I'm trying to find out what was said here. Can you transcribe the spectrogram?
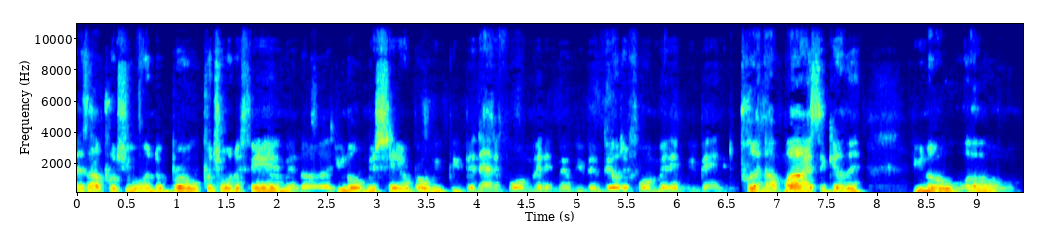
as I put you on the bro, put you on the fam, and uh, you know, Michelle, bro, we we've been at it for a minute, man. We've been building for a minute. We've been putting our minds together, you know, um,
